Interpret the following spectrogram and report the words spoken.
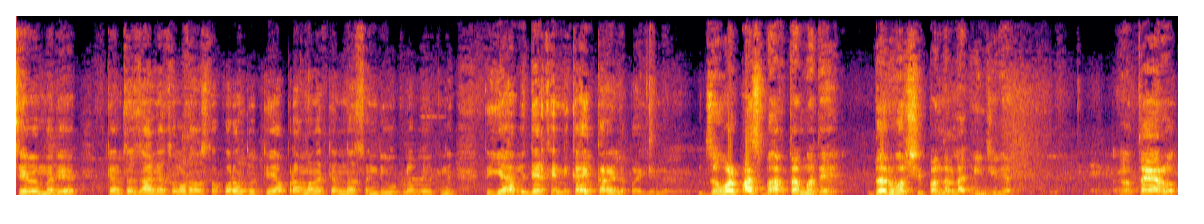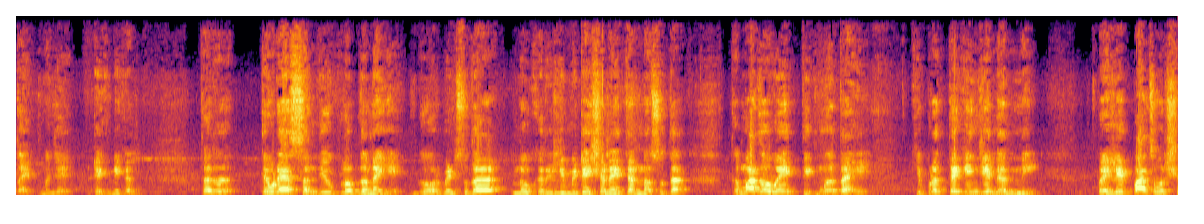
सेवेमध्ये त्यांचा जाण्याचा ओढा असतो परंतु त्या प्रमाणात त्यांना संधी उपलब्ध होत नाही. तर या विद्यार्थ्यांनी काय करायला पाहिजे जवळपास भारतामध्ये दरवर्षी पंधरा लाख इंजिनियर तयार होत आहेत म्हणजे टेक्निकल तर तेवढ्या संधी उपलब्ध नाही आहे गव्हर्नमेंट सुद्धा नोकरी लिमिटेशन आहे त्यांना सुद्धा. तर माझं वैयक्तिक मत आहे की प्रत्येक इंजिनियरनी पहिले पाच वर्ष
